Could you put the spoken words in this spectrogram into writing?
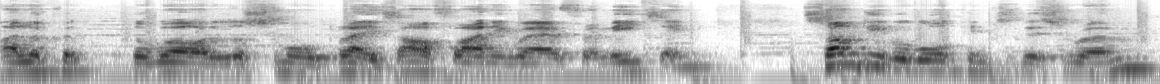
I look at the world as a small place. I'll fly anywhere for a meeting. Some people walk into this room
